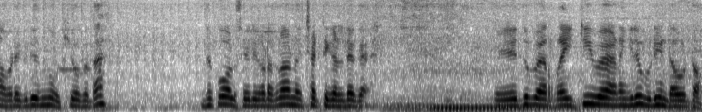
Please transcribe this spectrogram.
അവിടെ കൂടി ഒന്ന് നോക്കി നോക്കട്ടെ. ഇത് ഹോൾസെയിൽ കടകളാണ് ചട്ടികളുടെയൊക്കെ. ഏത് വെറൈറ്റി വേണമെങ്കിലും ഇവിടെ ഉണ്ടാവും കേട്ടോ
